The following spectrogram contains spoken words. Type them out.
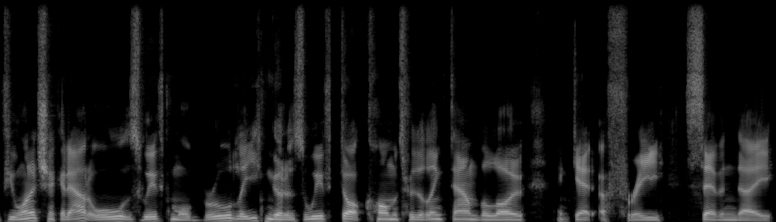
If you want to check it out, or Zwift more broadly, you can go to Zwift.com through the link down below and get a free seven day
